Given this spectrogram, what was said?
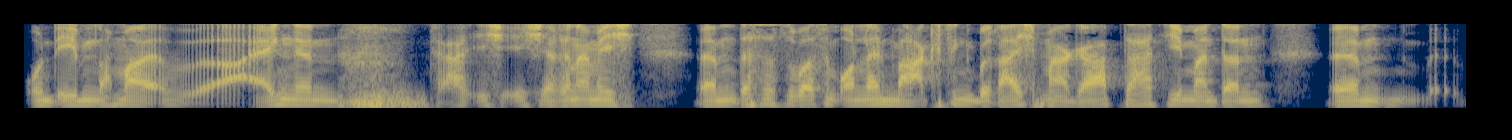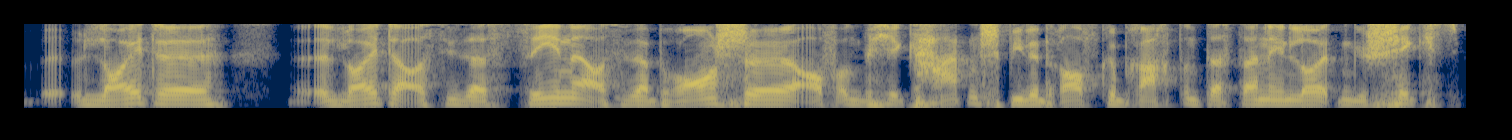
und eben nochmal äh, eigenen ja, ich, ich erinnere mich, ähm, dass es sowas im Online-Marketing-Bereich mal gab. Da hat jemand dann ähm, Leute, äh, Leute aus dieser Szene, aus dieser Branche auf irgendwelche Kartenspiele draufgebracht und das dann den Leuten geschickt.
